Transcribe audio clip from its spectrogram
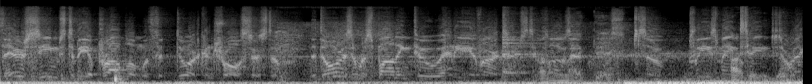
there seems to be a problem with the door control system. The door isn't responding to any of our attempts to close it. So please maintain direct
